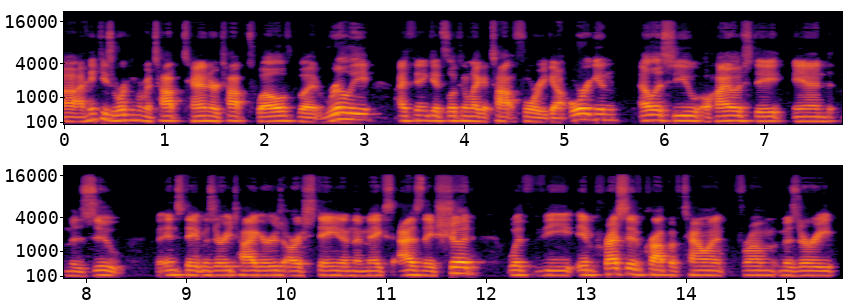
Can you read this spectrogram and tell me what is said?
Uh, I think he's working from a top 10 or top 12, but really, I think it's looking like a top four. You got Oregon, LSU, Ohio State, and Mizzou. The in state Missouri Tigers are staying in the mix as they should with the impressive crop of talent from Missouri,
